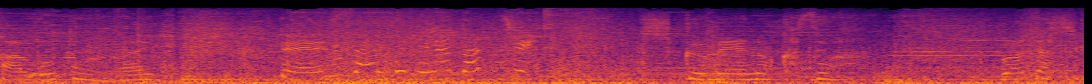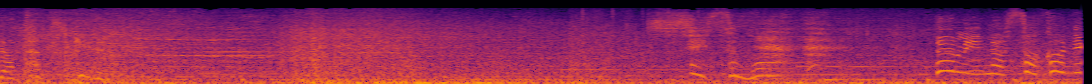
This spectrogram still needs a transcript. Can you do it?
歯応えない天才的なタッチ。宿命の風は私が断ち切る。ですね。海の底に。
